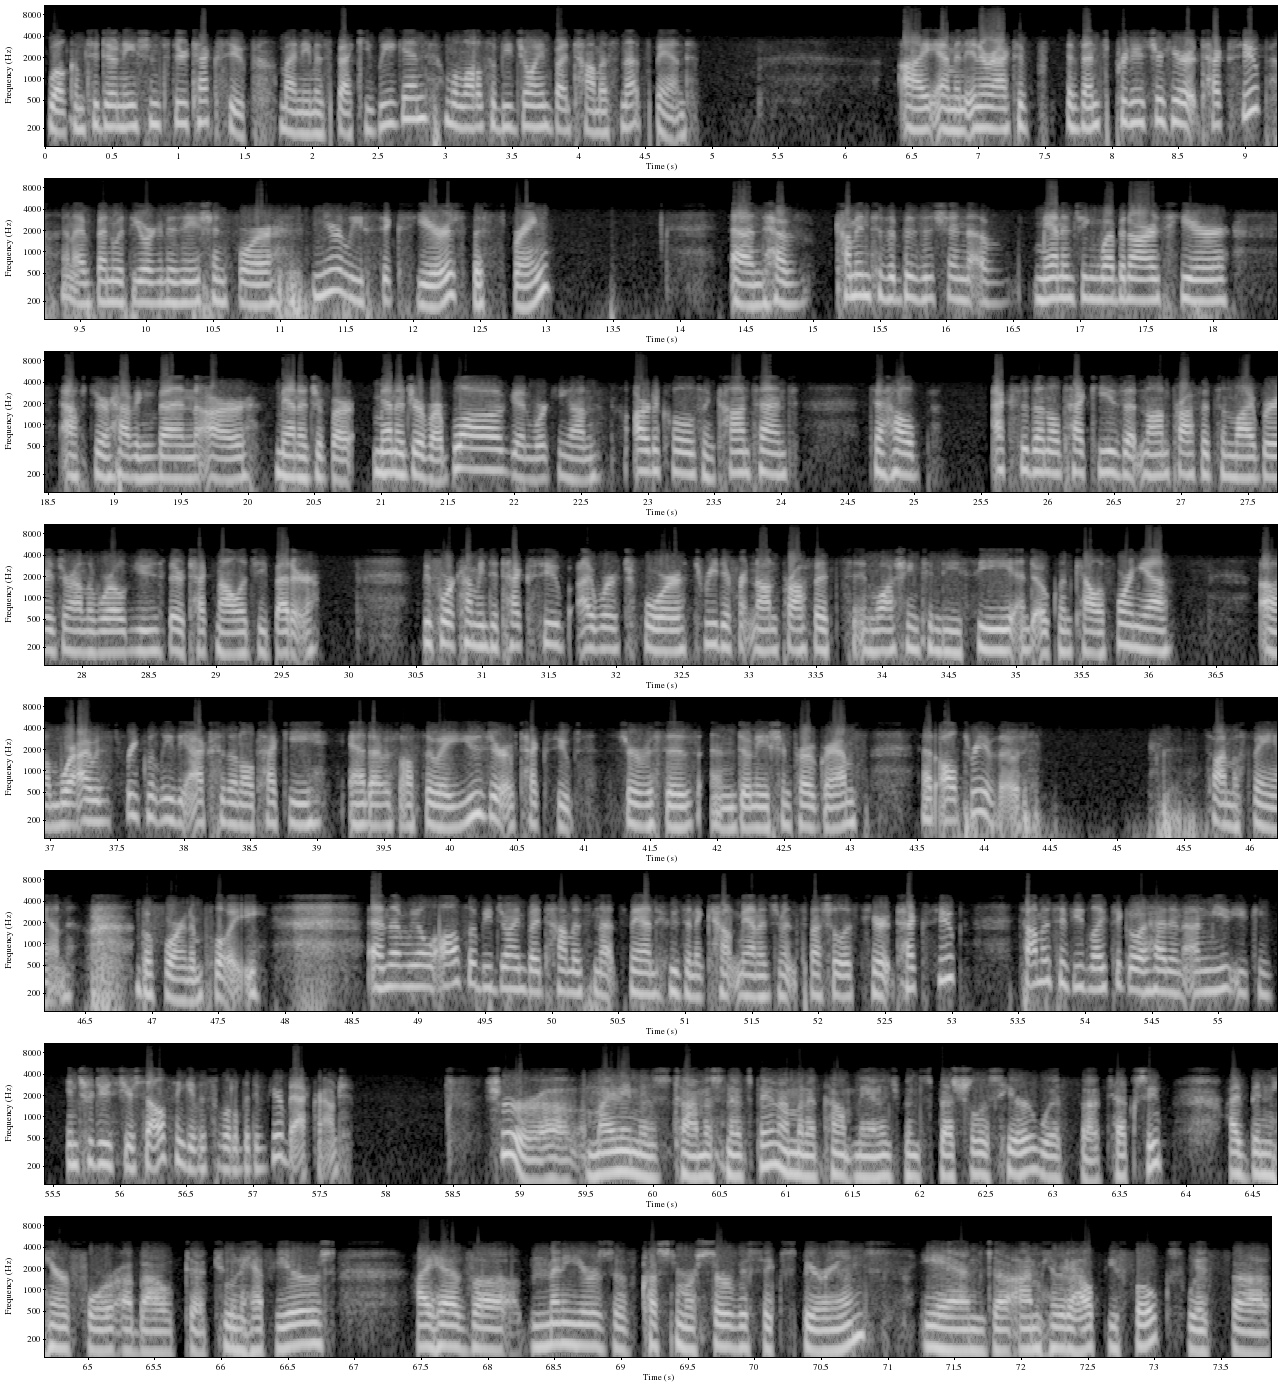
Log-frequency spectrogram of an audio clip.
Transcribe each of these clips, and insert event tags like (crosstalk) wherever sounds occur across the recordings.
Welcome to Donations Through TechSoup. My name is Becky Wiegand and we'll also be joined by Thomas Netzband. I am an interactive events producer here at TechSoup, and I've been with the organization for nearly 6 years this spring and have come into the position of managing webinars here after having been our manager of our, manager of our blog and working on articles and content to help accidental techies at nonprofits and libraries around the world use their technology better. Before coming to TechSoup, I worked for three different nonprofits in Washington, D.C. and Oakland, California, um, where I was frequently the accidental techie, and I was also a user of TechSoup's services and donation programs at all three of those. So I'm a fan (laughs) before an employee. And then we'll also be joined by Thomas Netzband, who's an account management specialist here at TechSoup. Thomas, if you'd like to go ahead and unmute, you can introduce yourself and give us a little bit of your background. Sure. Uh, my name is Thomas Netzband. I'm an account management specialist here with uh, TechSoup. I've been here for about uh, two and a half years. I have uh, many years of customer service experience, and uh, I'm here to help you folks with uh,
